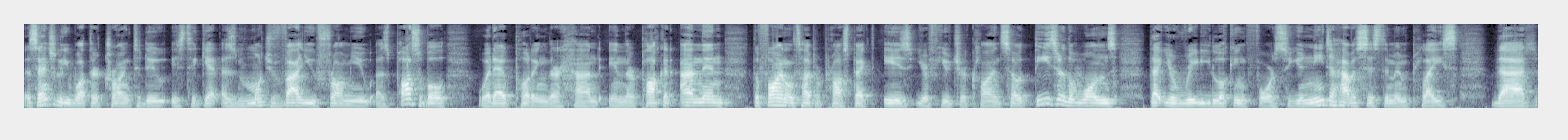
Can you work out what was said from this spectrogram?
essentially, what they're trying to do is to get as much value from you as possible without putting their hand in their pocket. And then the final type of prospect is your future client. So these are the ones that you're really looking for. So you need to have a system in place that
